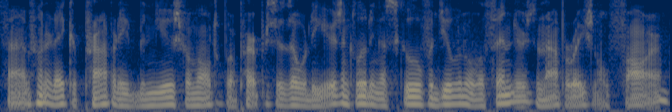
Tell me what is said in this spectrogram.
500 acre property had been used for multiple purposes over the years, including a school for juvenile offenders, an operational farm,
